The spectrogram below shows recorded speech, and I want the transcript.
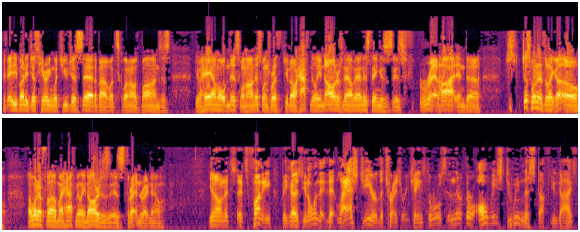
if anybody just hearing what you just said about what's going on with bonds is, you know, hey, I'm holding this one on. This one's worth, you know, a half million dollars now, man. This thing is, is red hot. And, uh, just, just wondering if they're like, uh oh, I wonder if, uh, my half million dollars is, is threatened right now. You know, and it's, it's funny because, you know, when they, that last year the Treasury changed the rules and they're, they're always doing this stuff, you guys.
